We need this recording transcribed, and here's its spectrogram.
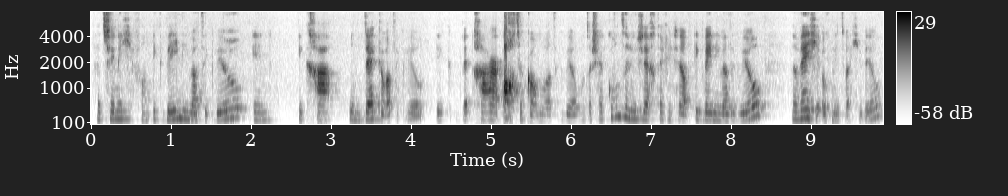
het zinnetje van ik weet niet wat ik wil in ik ga ontdekken wat ik wil. Ik ga erachter komen wat ik wil. Want als jij continu zegt tegen jezelf ik weet niet wat ik wil, dan weet je ook niet wat je wil.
